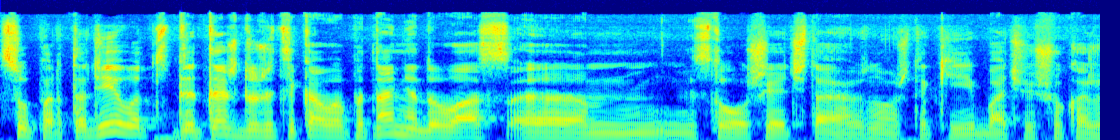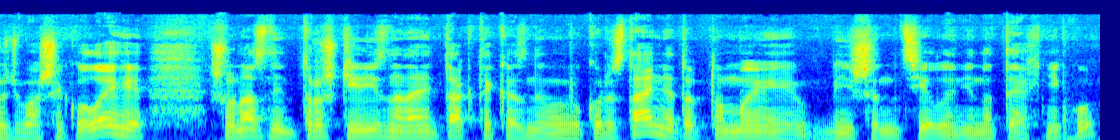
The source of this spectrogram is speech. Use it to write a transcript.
Супер. Тоді, от теж дуже цікаве питання до вас. ем, З того, що я читаю, знову ж таки, бачу, що кажуть ваші колеги, що у нас трошки різна навіть тактика з ними використання. Тобто ми більше націлені на техніку,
